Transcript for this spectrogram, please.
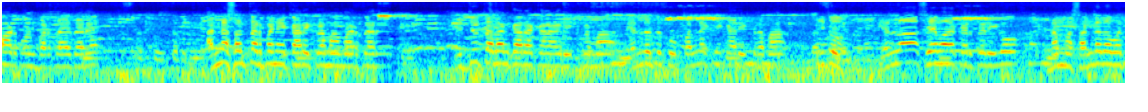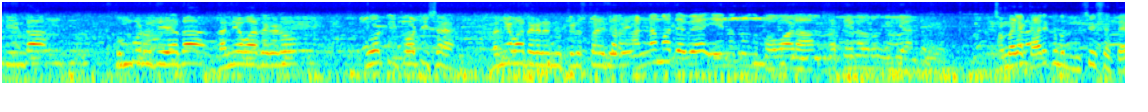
ಮಾಡ್ಕೊಂಡು ಬರ್ತಾ ಇದ್ದಾರೆ. ಅನ್ನ ಸಂತರ್ಪಣೆ ಕಾರ್ಯಕ್ರಮ ಮಾಡ್ತಾರೆ. ವಿದ್ಯುತ್ ಅಲಂಕಾರ ಕಾರ್ಯಕ್ರಮ ಎಲ್ಲದಕ್ಕೂ ಪಲ್ಲಕ್ಕಿ ಕಾರ್ಯಕ್ರಮ. ಇದು ಎಲ್ಲ ಸೇವಾಕರ್ತರಿಗೂ ನಮ್ಮ ಸಂಘದ ವತಿಯಿಂದ ತುಂಬು ಹೃದಯದ ಧನ್ಯವಾದಗಳು. ಕೋಟಿ ಕೋಟಿ ಶ ಧನ್ಯವಾದಗಳನ್ನು ತಿಳಿಸ್ತಾ ಇದ್ದೀವಿ. ಅಣ್ಣಮ್ಮ ದೇವೆ ಏನಾದರೂ ಒಂದು ಪವಾಡ ಮತ್ತೆ ಏನಾದರೂ ಇದೆಯಾ ಅಂತ? ಆಮೇಲೆ ಕಾರ್ಯಕ್ರಮದ ವಿಶೇಷತೆ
